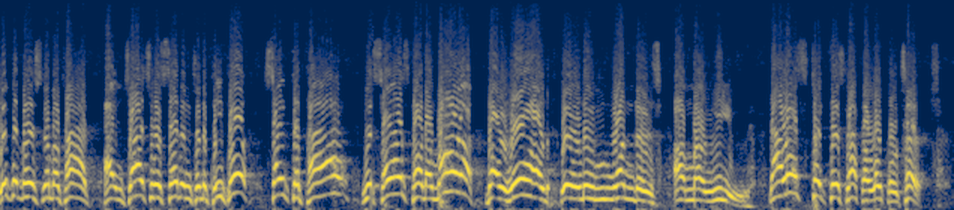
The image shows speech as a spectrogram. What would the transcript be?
Look at verse number 5. And Joshua said unto the people, Sanctify yourselves, for tomorrow the Lord will do wonders among you. Now let's take this like a local church.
